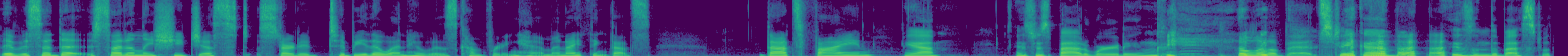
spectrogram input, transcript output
It was said that suddenly she just started to be the one who was comforting him, and I think that's that's fine Yeah. It's just bad wording. a little bit. Jacob isn't the best with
